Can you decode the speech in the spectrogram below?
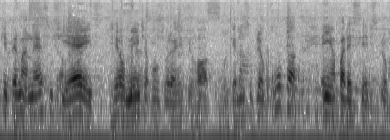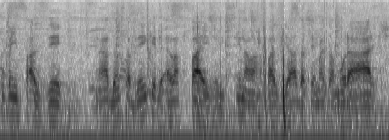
que permanecem fiéis realmente à cultura hip hop. Porque não se preocupa em aparecer, ele se preocupa em fazer. A dança break ela faz, ela ensina a rapaziada a ter mais amor à arte.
